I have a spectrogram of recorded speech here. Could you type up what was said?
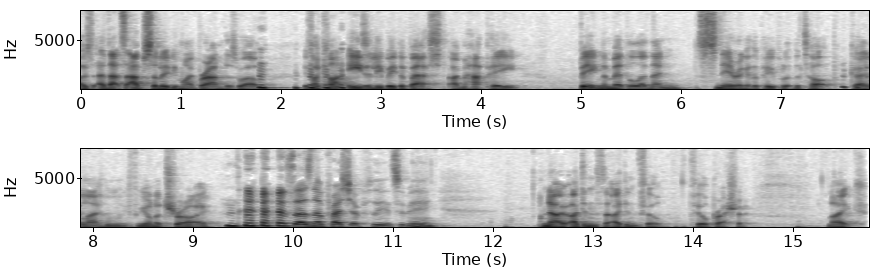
I was, that's absolutely my brand as well. if I can't easily be the best, I'm happy being the middle and then sneering at the people at the top, going like, hmm, if you want to try. so there's no pressure for you to be. Mm. No, I didn't. Th- I didn't feel feel pressure. Like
